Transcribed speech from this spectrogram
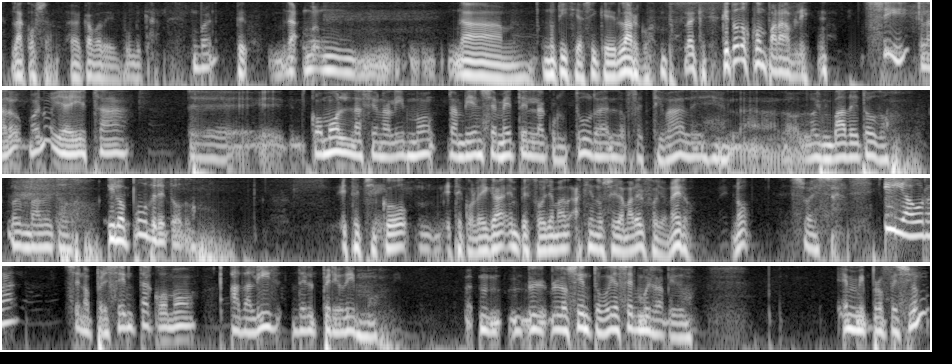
la cosa, acaba de publicar. Bueno. una, noticia así que largo, que, que todo es comparable. Sí, claro, bueno, y ahí está eh, cómo el nacionalismo también se mete en la cultura, en los festivales, lo, invade todo, lo invade todo y lo pudre todo. Este chico, este colega empezó haciéndose llamar el follonero, ¿no? Eso es. Y ahora se nos presenta como Adalid del periodismo. Mm, mm, lo siento, voy a ser muy rápido. En mi profesión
